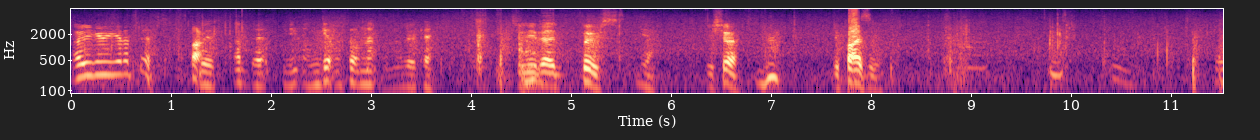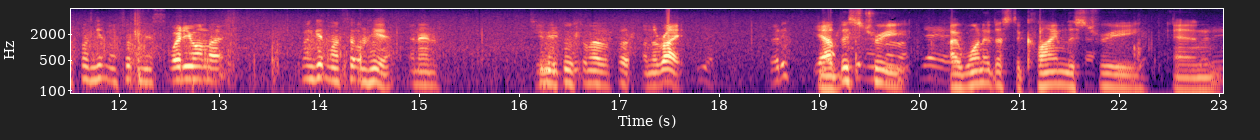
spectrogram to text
how are you gonna get up this? Fuck. Up there, I can get my foot on that one, I'll be okay. Do you need a boost? Yeah. You sure? Mhm. You're positive. Well, if I can get my foot on this, Where do you want my if I can get my foot on here, and then do give me a boost on other foot. on the right? Ready? Yeah. Now Yeah. this tree Yeah, yeah, I wanted us to climb this tree and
